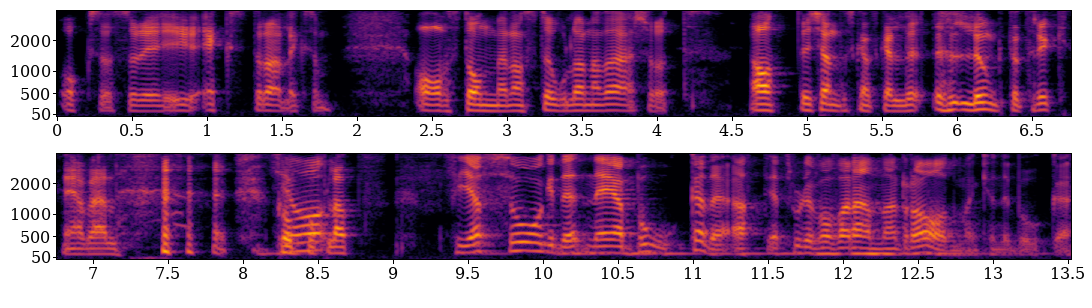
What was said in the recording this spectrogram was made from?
också, så det är ju extra liksom avstånd mellan stolarna där. Så att ja, det kändes ganska lugnt och tryggt när jag väl kom ja, på plats. För jag såg det när jag bokade att jag tror det var varannan rad man kunde boka.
